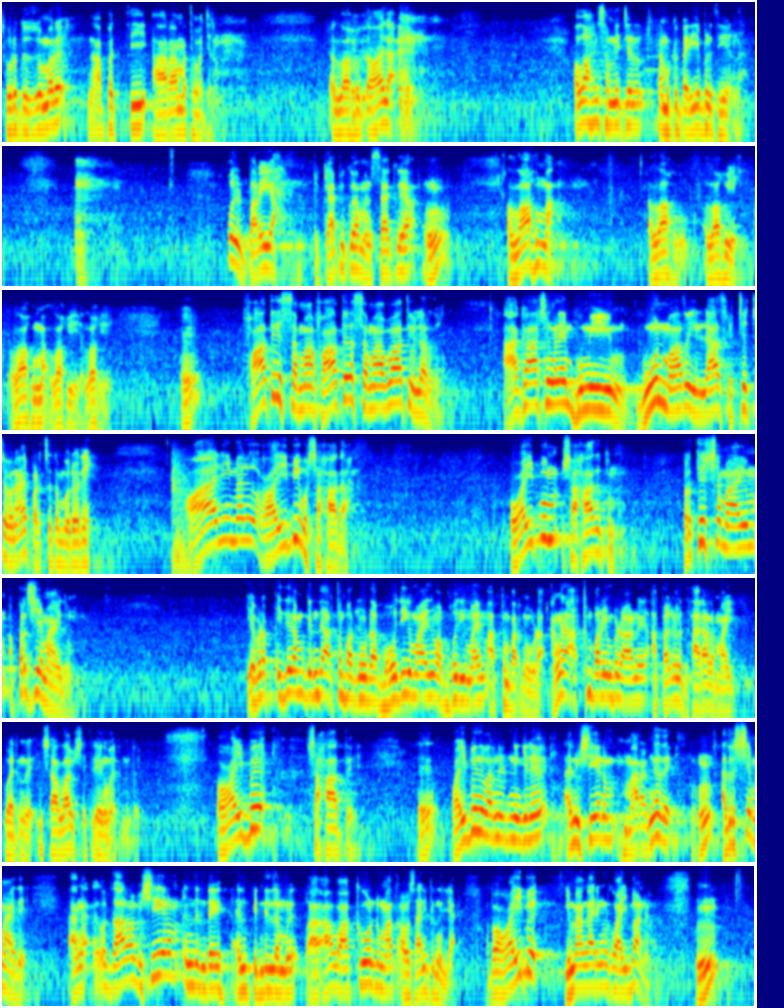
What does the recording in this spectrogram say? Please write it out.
സൂറത്ത് സുമർ നാൽപ്പത്തി ആറാമത്തെ വചനം അള്ളാഹു താല അള്ളാഹുവിനെ സംബന്ധിച്ച് നമുക്ക് പരിചയപ്പെടുത്തുകയാണ്. പറയുക പ്രഖ്യാപിക്കുക മനസ്സിലാക്കുക. ഉം. അള്ളാഹുമ്മ അള്ളാഹു അള്ളാഹുയെ അള്ളാഹുമ്മ അള്ളാഹുയെ അള്ളാഹുയെ ഫാത്തിർ സമാ ഫാത്തിർ സമാവാത്തി ഉലർന്ന് ആകാശങ്ങളെയും ഭൂമിയെയും ഭൂൻ മാത്രം സൃഷ്ടിച്ചവനായ സൃഷ്ടിച്ചവനായ പഠിച്ചതമ്പുരനെ ആലിമൽ ഐബി വ ഷഹാദ. വൈബും ഷഹാദത്തും. പ്രത്യക്ഷമായും അപ്രത്യക്ഷമായതും. എവിടെ ഇത് നമുക്ക് എന്ത് അർത്ഥം പറഞ്ഞുകൂടാ? ഭൗതികമായതും അഭൗതികമായും അർത്ഥം പറഞ്ഞുകൂടാ? അങ്ങനെ അർത്ഥം പറയുമ്പോഴാണ് അപ്പകൾ ധാരാളമായി വരുന്നത്. ഇൻഷാല്ലാ വിഷയത്തിലേക്ക് വരുന്നുണ്ട്. വൈബ് ഷഹാദത്ത്. വൈബ് എന്ന് പറഞ്ഞിട്ടുണ്ടെങ്കിൽ അതിന് വിശീകരണം മറഞ്ഞത് അദൃശ്യമായത് അങ്ങ ഒരു ധാരാളം വിശീകരണം എന്തുണ്ട്? അതിന് പിന്നിൽ നമ്മൾ ആ- വാക്കുകൊണ്ട് മാത്രം അവസാനിക്കുന്നില്ല. അപ്പോൾ വൈബ് ഇമാൻ കാര്യങ്ങൾക്ക് വൈബാണ്.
